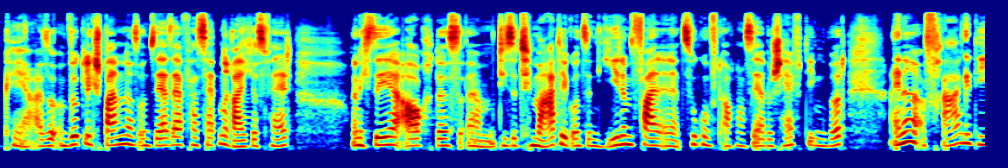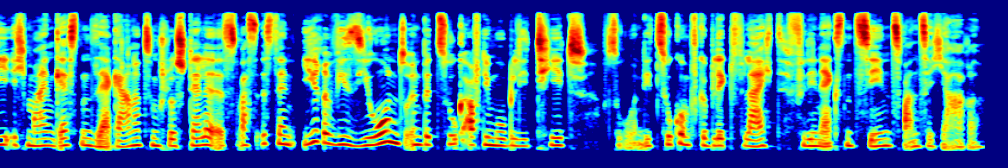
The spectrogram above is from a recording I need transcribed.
Okay, also ein wirklich spannendes und sehr, sehr facettenreiches Feld. Und ich sehe auch, dass ähm, diese Thematik uns in jedem Fall in der Zukunft auch noch sehr beschäftigen wird. Eine Frage, die ich meinen Gästen sehr gerne zum Schluss stelle, ist, was ist denn Ihre Vision so in Bezug auf die Mobilität, so in die Zukunft geblickt, vielleicht für die nächsten 10, 20 Jahre?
